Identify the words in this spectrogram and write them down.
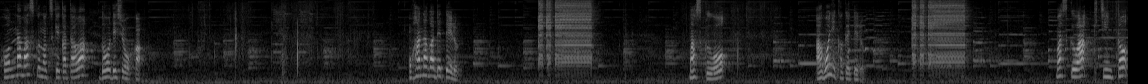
こんなマスクのつけ方はどうでしょうか？お花が出てる。マスクを顎にかけてる。マスクはきちんと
